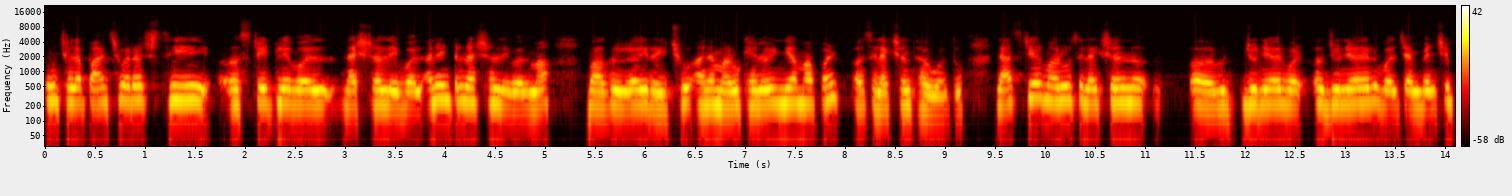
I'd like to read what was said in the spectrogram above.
હું છેલ્લા પાંચ વર્ષથી સ્ટેટ લેવલ નેશનલ લેવલ અને ઇન્ટરનેશનલ લેવલમાં ભાગ લઈ રહી છું. અને મારું ખેલો ઇન્ડિયામાં પણ સિલેક્શન થયું હતું. લાસ્ટ યર મારું selection junior junior world championship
